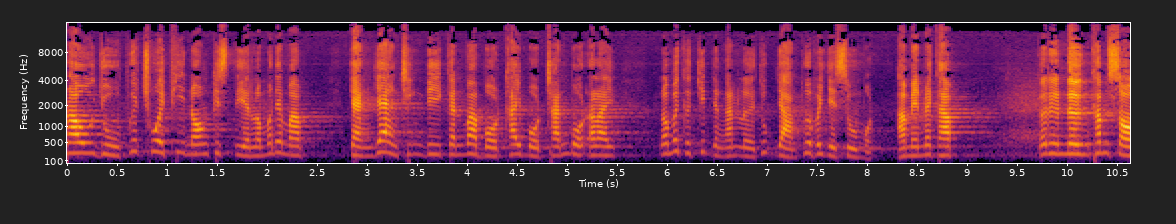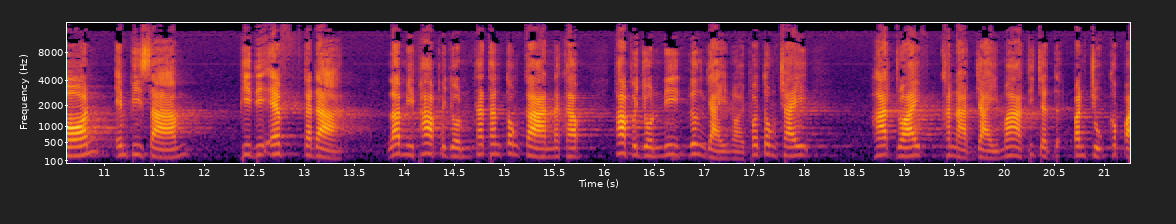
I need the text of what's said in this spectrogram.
เราอยู่เพื่อช่วยพี่น้องคริสเตียน เราไม่ได้มาแข่งแย่งชิงดีกันว่าโบสถ์ใครโบสถ์ฉันโบสถ์อะไร เราไม่เคยคิดอย่างนั้นเลย ทุกอย่างเพื่อพระเยซูหมดอเมนไหมครับ ก็คือหนึ่งคำสอน MP3 PDF กระดาษและมีภาพยนตร์ถ้าท่านต้องการนะครับ ภาพยนตร์นี่เรื่องใหญ่หน่อย เพราะต้องใช้ ฮาร์ดไดรฟ์ขนาดใหญ่มากที่จะบรรจุเข้าไป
